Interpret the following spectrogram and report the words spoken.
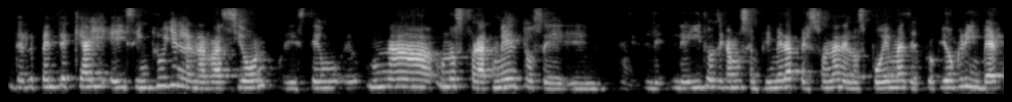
de repente que hay, y se incluye en la narración este, unos fragmentos eh, leídos, digamos, en primera persona de los poemas del propio Greenberg,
